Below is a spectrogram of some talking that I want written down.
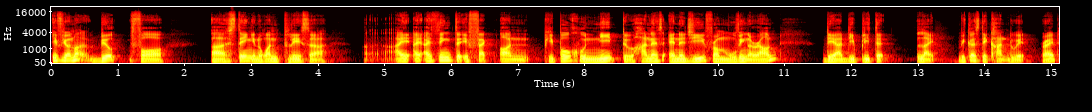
If you're not built for uh, staying in one place, uh, I, I, I think the effect on people who need to harness energy from moving around, they are depleted, like because they can't do it, right?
